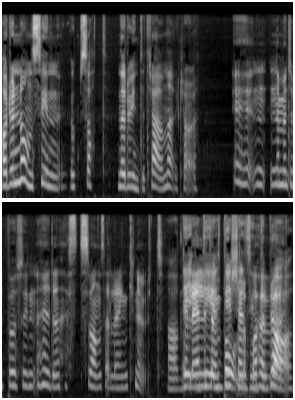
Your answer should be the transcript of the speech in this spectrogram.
Har du någonsin uppsatt när du inte tränar, Klara? Eh, nej men typ på sin höjd en hästsvans eller en knut. Ja, det, Eller en det, liten det boll känns på inte huvudet. bra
